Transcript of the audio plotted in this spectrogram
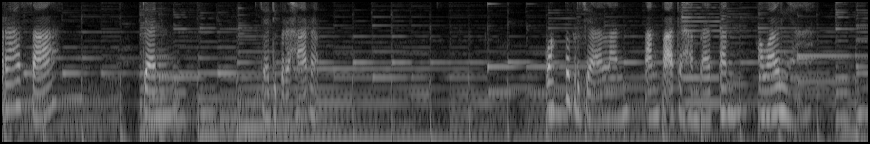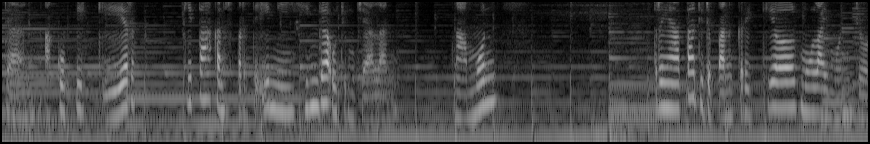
rasa dan jadi berharap. Waktu berjalan tanpa ada hambatan awalnya, dan aku pikir kita akan seperti ini hingga ujung jalan. Namun, Ternyata di depan kerikil mulai muncul.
